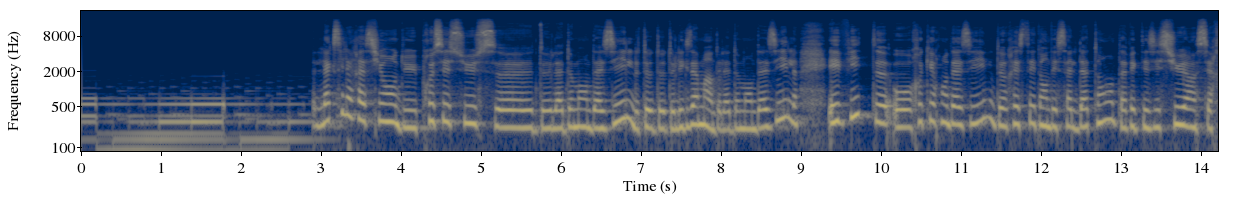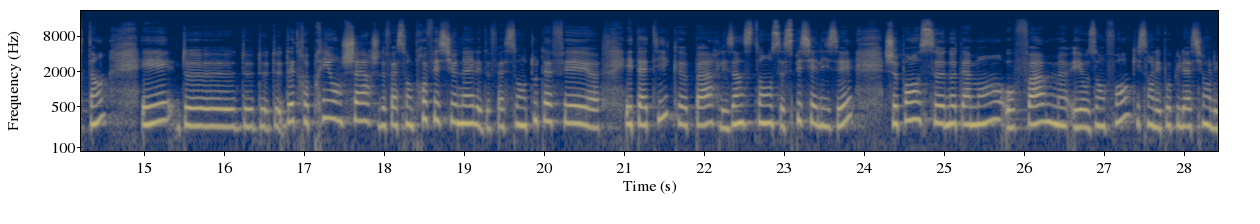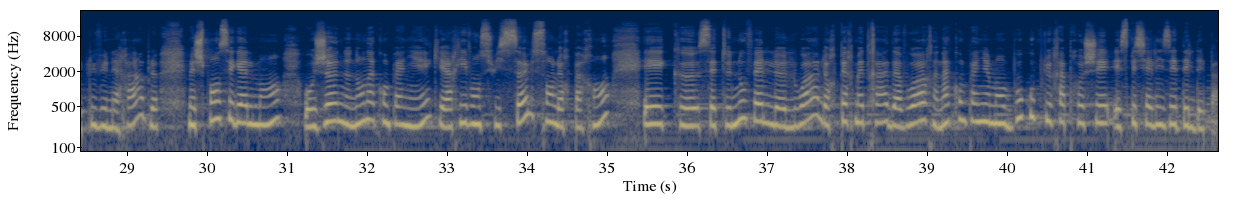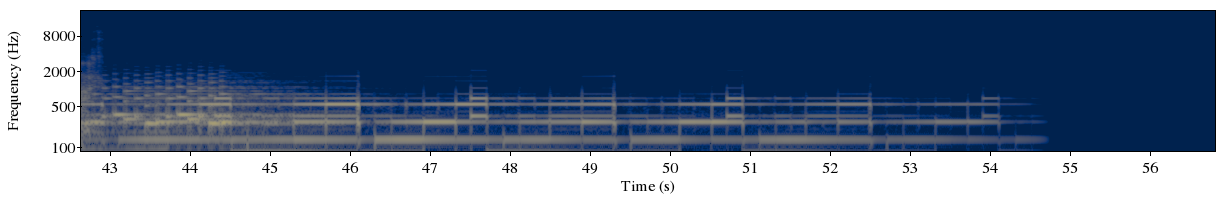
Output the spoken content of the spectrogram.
Thank you. L'accélération du processus euh, de la demande d'asile, de, l'examen de la demande d'asile, évite aux requérants d'asile de rester dans des salles d'attente avec des issues incertains et d'être pris en charge de façon professionnelle et de façon tout à fait euh, étatique par les instances spécialisées. Je pense notamment aux femmes et aux enfants qui sont les populations les plus vulnérables, mais je pense également aux jeunes non accompagnés qui arrivent en Suisse seuls, sans leurs parents, et que cette nouvelle loi leur permettra d'avoir un accompagnement beaucoup plus rapproché et spécialisé dès le départ.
